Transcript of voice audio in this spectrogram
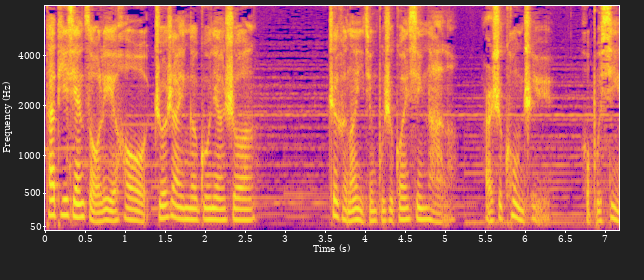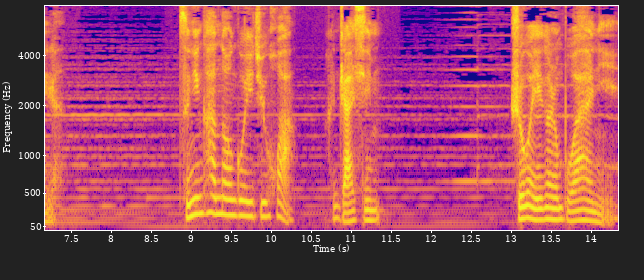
他提前走了以后，桌上一个姑娘说：“这可能已经不是关心他了，而是控制欲和不信任。”曾经看到过一句话，很扎心。如果一个人不爱你，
